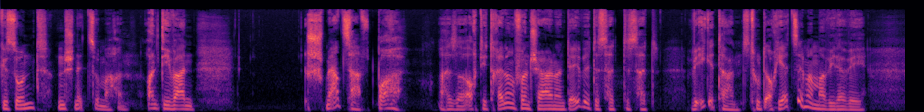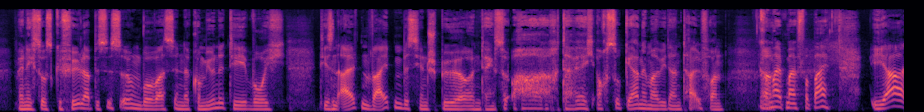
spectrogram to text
gesund, einen Schnitt zu machen. Und die waren schmerzhaft. Boah. Also auch die Trennung von Sharon und David, das hat, das hat wehgetan. Es tut auch jetzt immer mal wieder weh wenn ich so das Gefühl habe, es ist irgendwo was in der Community, wo ich diesen alten Vibe ein bisschen spüre und denke so, ach, da wäre ich auch so gerne mal wieder ein Teil von. Komm ja. halt mal vorbei. Ja,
